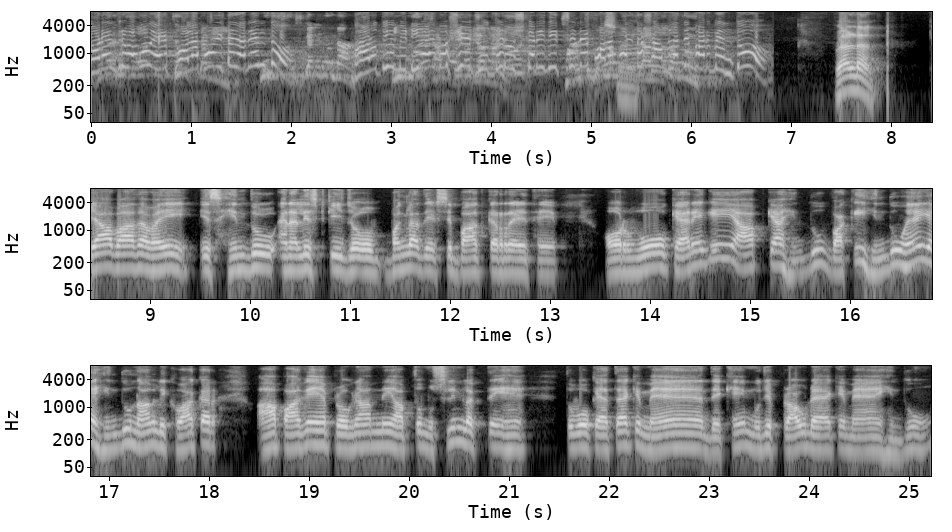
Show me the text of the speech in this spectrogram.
নরেন্দ্র বাবু এর ফলাফলটা জানেন তো? ভারতীয় মিডিয়ায় বসে যুদ্ধের উস্কানি দিচ্ছেন এর ফলাফলটা সামলাতে পারবেন তো? کیا بات ہے بھائی؟ اس ہندو انالسٹ کی جو بنگلہ دیش سے بات کر رہے تھے اور وہ کہہ رہے ہیں کہ آپ کیا ہندو باقی ہندو ہیں یا ہندو نام لکھوا کر آپ آ گئے ہیں پروگرام میں؟ آپ تو مسلم لگتے ہیں۔ تو وہ کہتا ہے کہ میں، دیکھیں، مجھے پراؤڈ ہے کہ میں ہندو ہوں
